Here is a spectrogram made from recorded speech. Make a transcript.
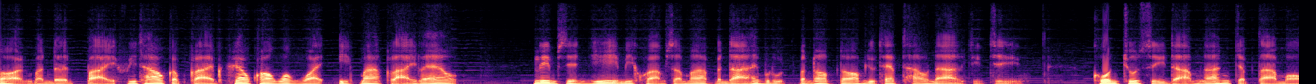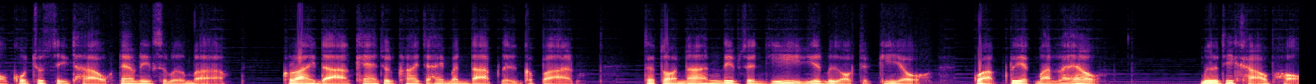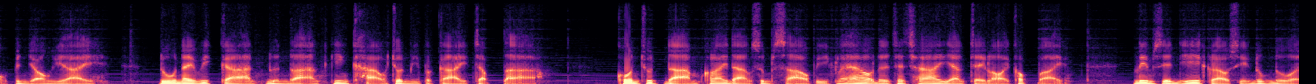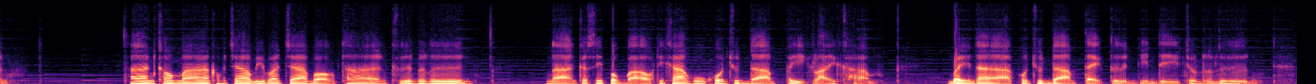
ตอนมันเดินไปฝีเท้ากับกลายแคล่วคล่องว่องไวอีกมากหลายแล้ว ริมเสียนยี่มีความสามารถบรรดาให้บุรุษบรรนอบน้อมอยู่แทบเท้านางจริงๆ คนชุดสีดำนั้นจับตามองคนชุดสีเทาแนวนิ่งเสมอมา คล้ายด่างแค้นจนใครจะให้บรรดาบหนึ่งก็ปานแต่ตอนนั้นริมเสียนยี่ยื่นมือออกจากเกี่ยว กวักเรียกมันแล้ว มือที่ขาวผ่องเป็นยองใหญ่ ดูในวิการเนือนหลางยิ่งขาวจนมีประกายจับตา คนชุดดำคล้ายด่างซึมสาวไปอีกแล้ว เดินช้าๆอย่างใจลอยเข้าไป ริมเสียนยี่กล่าวเสียงนุ่มนวลท่านเข้ามาข้าพเจ้ามีวาจาบอกท่านคืนมะรืนนางกระซิบเบาๆที่ข้างหูคนชุดดำไปอีกหลายคำใบหน้าคนชุดดำแตกตื่นยินดีจนระลื่น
